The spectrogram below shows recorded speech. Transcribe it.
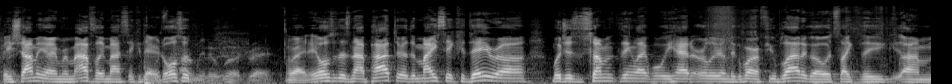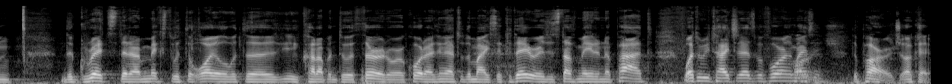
Beishami Yomrim Afloi Maaseh Kedera. It also I mean, it would, right. Right. It also does not pater the Maise Kedera, which is something like what we had earlier in the Gemara a few blot ago. It's like the um, the grits that are mixed with the oil, with the you cut up into a third or a quarter. I think that's what the Maise Kedera is. It's stuff made in a pot. What did we touch it as before in the Maise? The porridge. Okay.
